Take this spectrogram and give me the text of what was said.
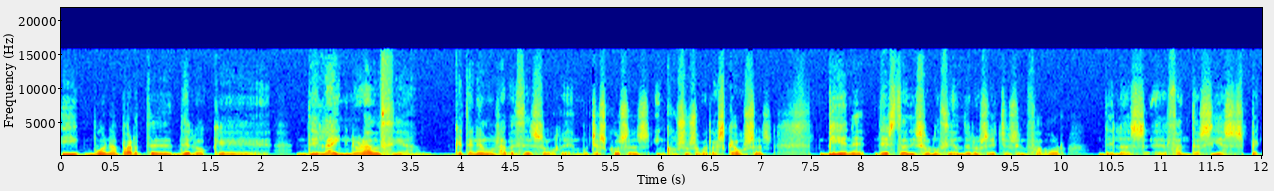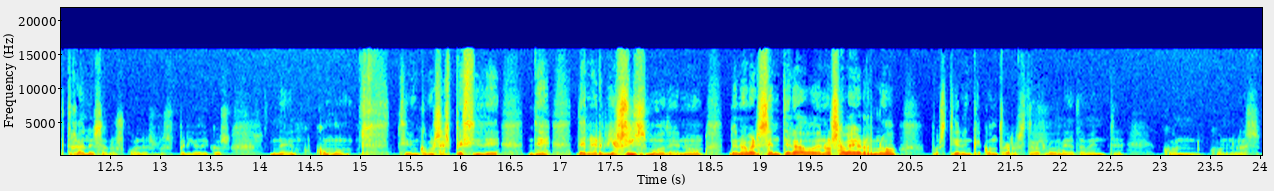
Y buena parte de lo que de la ignorancia que tenemos a veces sobre muchas cosas, incluso sobre las causas, viene de esta disolución de los hechos en favor de las eh, fantasías espectrales a los cuales los periódicos eh, como tienen como esa especie de, de, nerviosismo de no de no haberse enterado de no saber no pues tienen que contrarrestarlo inmediatamente con, con, las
